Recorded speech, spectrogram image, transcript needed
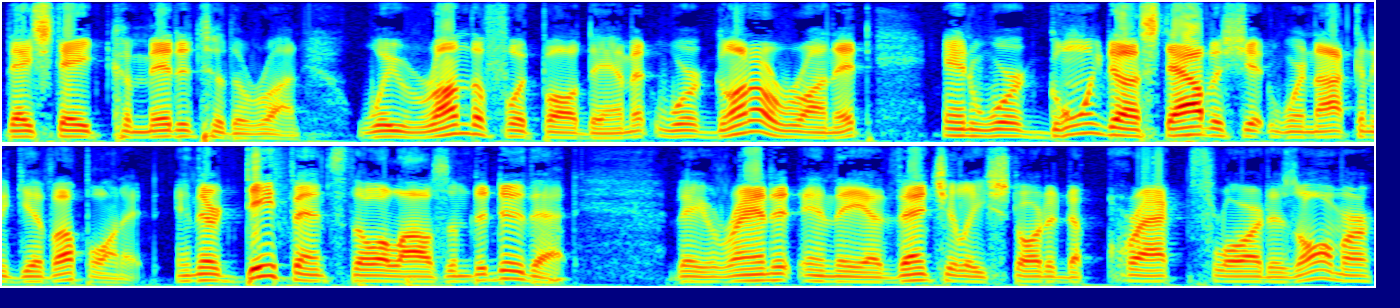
they stayed committed to the run. We run the football, damn it. We're going to run it, and we're going to establish it, and we're not going to give up on it. And their defense, though, allows them to do that. They ran it, and they eventually started to crack Florida's armor.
